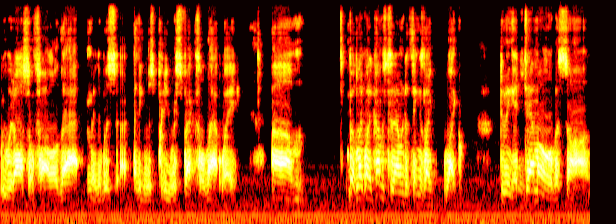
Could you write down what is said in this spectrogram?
we would also follow that. I mean, it was, I think, it was pretty respectful that way. Um, but like when it comes to down to things like like doing a demo of a song,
